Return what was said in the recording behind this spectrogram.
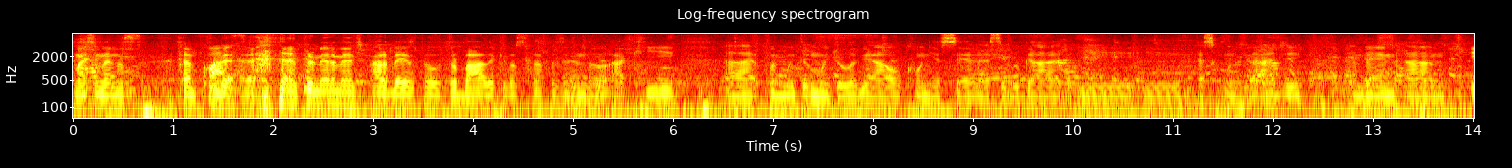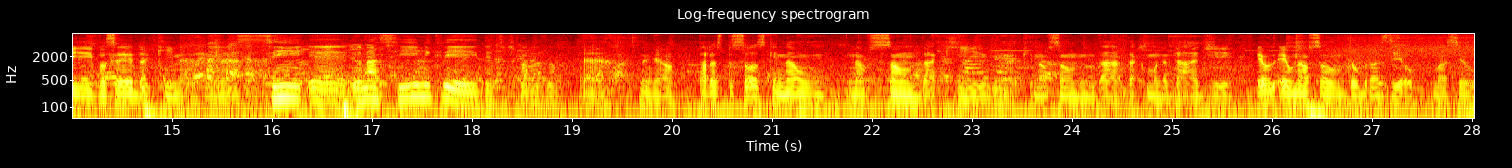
mais ou menos. É, Quase. Primeiramente, parabéns pelo trabalho que você está fazendo aqui. Uh, foi muito, muito legal conhecer esse lugar e, e essa comunidade também. Um, e você é daqui mesmo, né? Sim, é, eu nasci e me criei dentro de Paraíso. É, legal. Para as pessoas que não, não são daqui, que não são da, da comunidade, eu, eu não sou do Brasil, mas eu,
